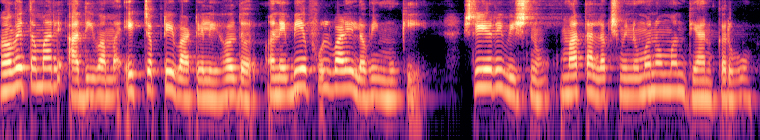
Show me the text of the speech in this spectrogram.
હવે તમારે આ દીવામાં એક ચપટી વાટેલી હળદર અને બે ફૂલવાળી લવિંગ મૂકી શ્રી હરિ વિષ્ણુ, માતા લક્ષ્મીનું મનોમન ધ્યાન કરવું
